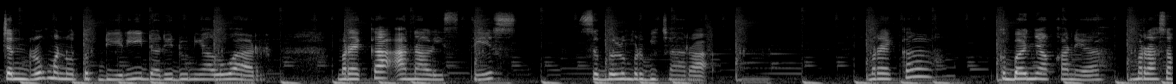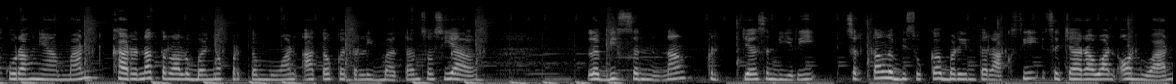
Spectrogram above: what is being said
cenderung menutup diri dari dunia luar mereka analitis sebelum berbicara. Mereka kebanyakan ya merasa kurang nyaman karena terlalu banyak pertemuan atau keterlibatan sosial. Lebih senang kerja sendiri serta lebih suka berinteraksi secara one on one.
